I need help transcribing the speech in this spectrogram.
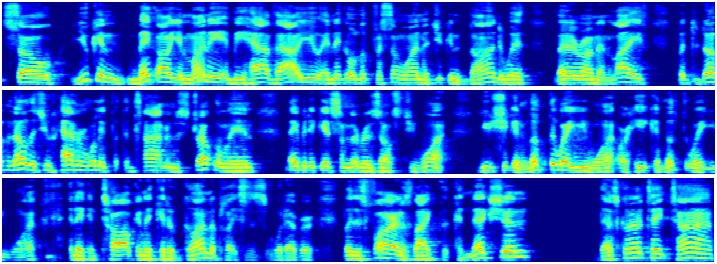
So you can make all your money and be high value and then go look for someone that you can bond with later on in life, but don't know that you haven't really put the time and the struggle in maybe to get some of the results that you want. You she can look the way you want, or he can look the way you want, and they can talk and they could have gone to places, whatever. But as far as like the connection, that's gonna take time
